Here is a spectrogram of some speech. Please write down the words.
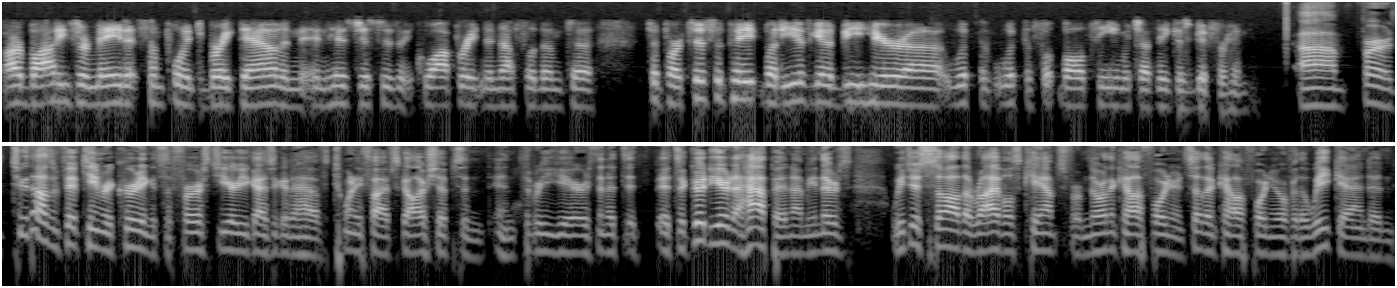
our bodies are made at some point to break down, and, and his just isn't cooperating enough with them to to participate. But he is going to be here uh, with the with the football team, which I think is good for him. Um, for 2015 recruiting, it's the first year you guys are going to have 25 scholarships in, in three years, and it's it, it's a good year to happen. I mean, there's we just saw the rivals camps from Northern California and Southern California over the weekend, and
